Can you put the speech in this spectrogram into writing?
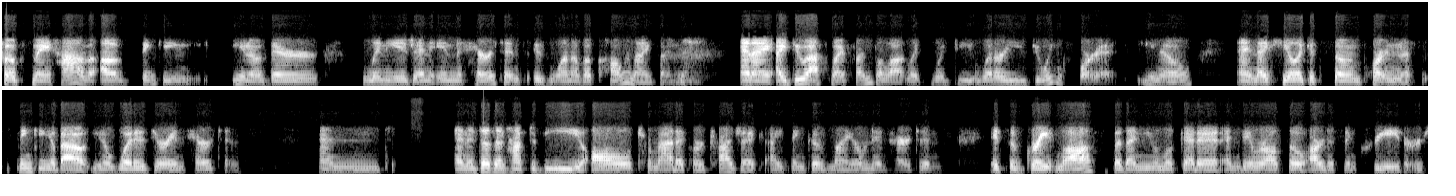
folks may have of thinking, you know, their lineage and inheritance is one of a colonizer and I, I do ask my friends a lot like what do you what are you doing for it you know? And i feel like it's so important uh, thinking about you know what is your inheritance? And and it doesn't have to be all traumatic or tragic. I think of my own inheritance it's of great loss but then you look at it and they were also artists and creators.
